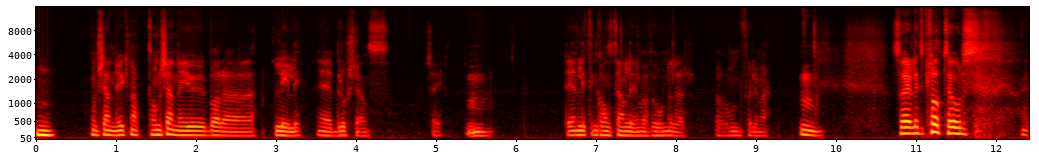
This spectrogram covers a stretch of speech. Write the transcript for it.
Mm. Hon känner ju knappt, hon känner ju bara Lily, eh, brorsans tjej. Mm. Det är en liten konstig anledning varför hon är där. Varför hon följer med. Mm. Så är det lite plot holes. Eh,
